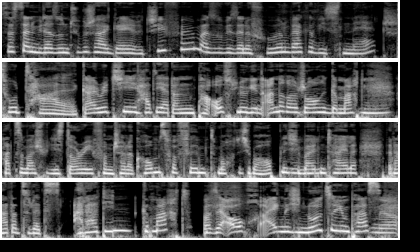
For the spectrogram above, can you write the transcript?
Ist das dann wieder so ein typischer Guy Ritchie-Film, also wie seine früheren Werke wie Snatch? Total. Guy Ritchie hatte ja dann ein paar Ausflüge in andere Genre gemacht, mhm. hat zum Beispiel die Story von Sherlock Holmes verfilmt, mochte ich überhaupt nicht, mhm. die beiden Teile. Dann hat er zuletzt Aladdin gemacht, was ja auch eigentlich null zu ihm passt. Ja.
